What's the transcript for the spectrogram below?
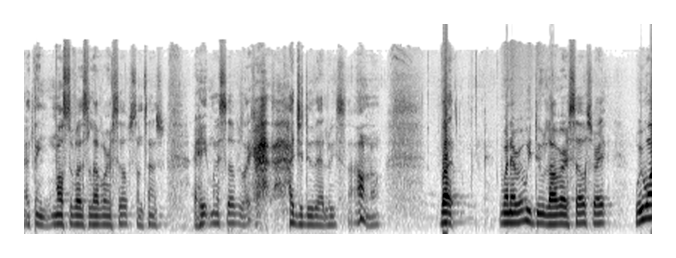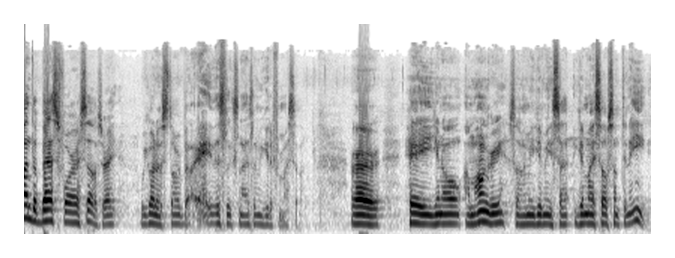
I think most of us love ourselves. Sometimes I hate myself. Like, ah, how'd you do that, Luis? I don't know. But whenever we do love ourselves, right, we want the best for ourselves, right? We go to the store, be like, hey, this looks nice. Let me get it for myself. Or, hey, you know, I'm hungry, so let me give me give myself something to eat.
